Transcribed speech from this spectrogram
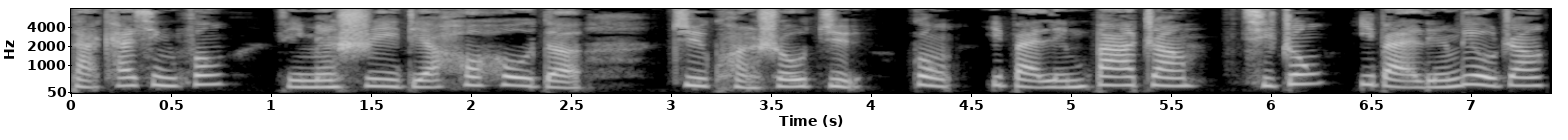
打开信封，里面是一叠厚厚的巨款收据，共一百零八张。其中一百零六张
